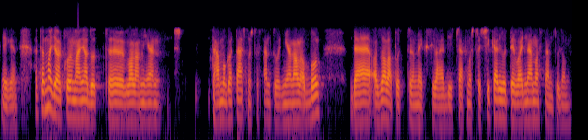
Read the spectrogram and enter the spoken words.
Igen. Hát a magyar kormány adott valamilyen támogatást, most azt nem tudom, hogy milyen alapból, de az alapot megszilárdítsák. Most, hogy sikerült-e vagy nem, azt nem tudom.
